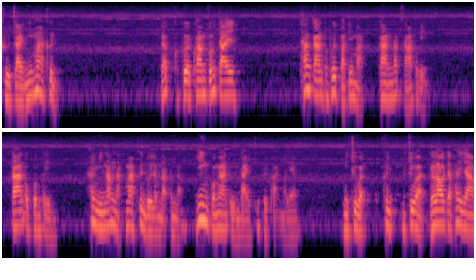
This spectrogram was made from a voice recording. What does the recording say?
คือใจนี้มากขึ้น แล้วเกิดความสนใจทั้งการประพฤติปฏิบัติการรักษาตัวเอง การอบรมตัวเอง ให้มีน้ำหนักมากขึ้นโดยลำดับลำดับ ยิ่งกว่างานอื่นใดที่เคยผ่านมาแล้ว มีชื่อว่าขึ้นชื่อว่าเราจะพยายาม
